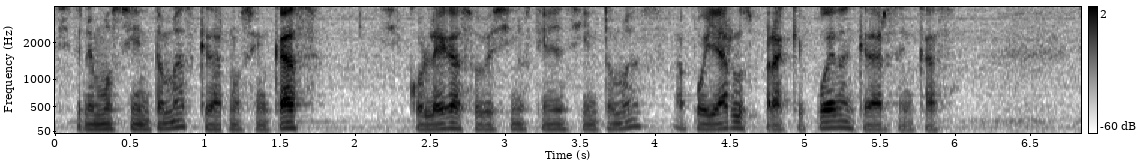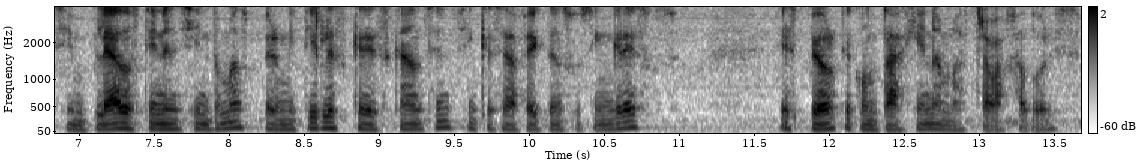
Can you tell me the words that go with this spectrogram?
Si tenemos síntomas, quedarnos en casa si colegas o vecinos tienen síntomas, apoyarlos para que puedan quedarse en casa. Si empleados tienen síntomas, permitirles que descansen sin que se afecten sus ingresos. Es peor que contagien a más trabajadores.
